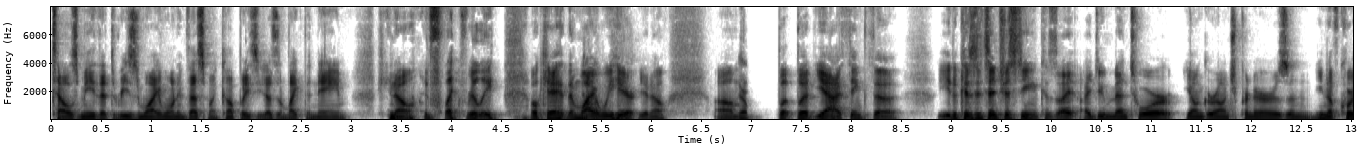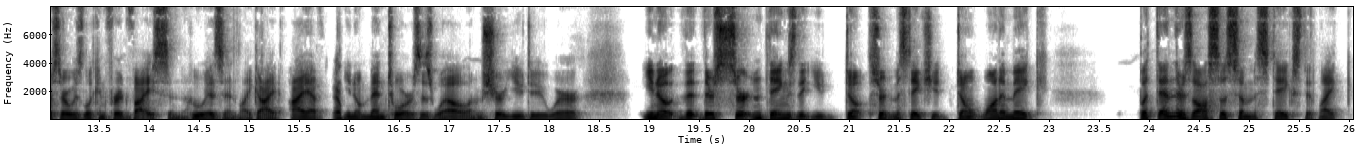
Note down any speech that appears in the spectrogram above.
tells me that the reason why he won't invest in my company is he doesn't like the name. You know, it's like really okay. Then why yeah. are we here? You know, um, yep. but but yeah, I think the you know, because it's interesting because I, I do mentor younger entrepreneurs and, you know, of course they're always looking for advice and who isn't like I, I have, yep. you know, mentors as well. And I'm sure you do where, you know, that there's certain things that you don't, certain mistakes you don't want to make. But then there's also some mistakes that like,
